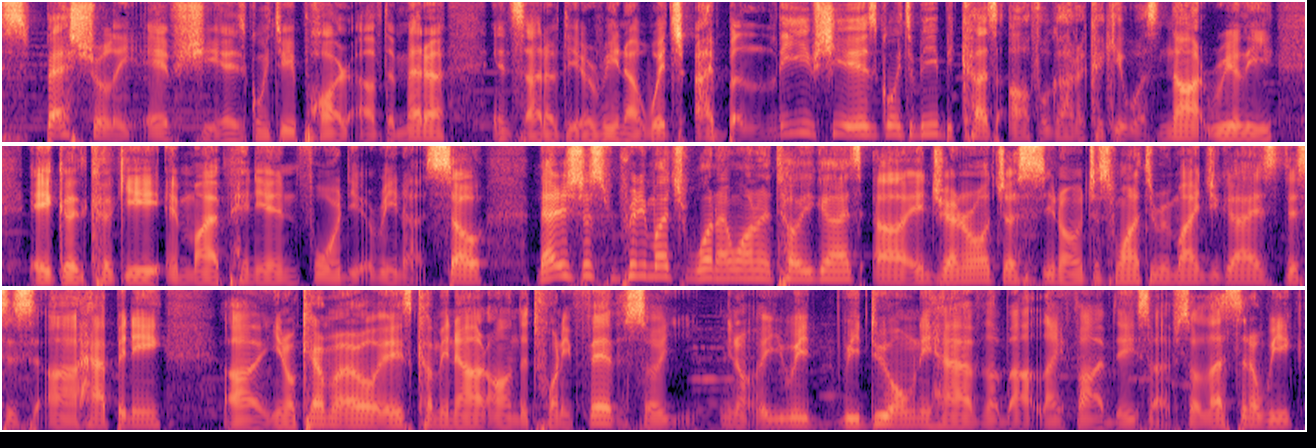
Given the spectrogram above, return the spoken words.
especially if she is going to be part of the meta inside of the arena which I believe she is going to be because Affogato Cookie was not really a good cookie in my opinion for the arena. So that is just pretty much what I want to tell you guys. Uh, in general just you know just wanted to remind you guys this is uh, happening uh, you know, Caramel Arrow is coming out on the 25th, so you know we we do only have about like five days left, so less than a week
